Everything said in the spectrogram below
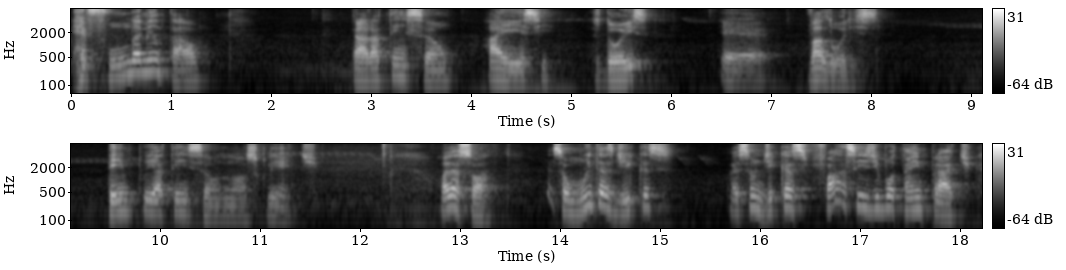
É fundamental dar atenção a esses dois é, valores: tempo e atenção do nosso cliente. Olha só, são muitas dicas, mas são dicas fáceis de botar em prática,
